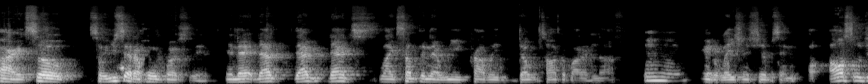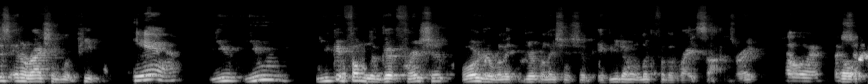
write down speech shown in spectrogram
All right, so so you said a whole bunch there, and that that that that's like something that we probably don't talk about enough hmm in relationships, and also just interactions with people. Yeah. You you you can fumble a good friendship or a good good relationship if you don't look for the right signs, right? Sure. For So sure.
